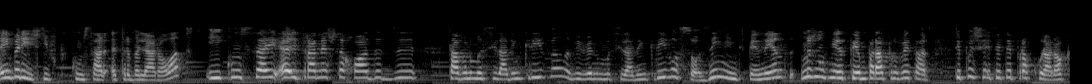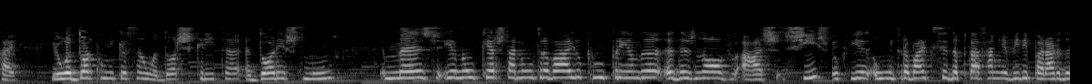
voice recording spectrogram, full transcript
Em Paris tive que começar a trabalhar ao lado e comecei a entrar nesta roda de estava numa cidade incrível, a viver numa cidade incrível, sozinha, independente, mas não tinha tempo para aproveitar. Depois tentei procurar, ok, eu adoro comunicação, adoro escrita, adoro este mundo, mas eu não quero estar num trabalho que me prenda das 9 às X. Eu queria um trabalho que se adaptasse à minha vida e parar de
